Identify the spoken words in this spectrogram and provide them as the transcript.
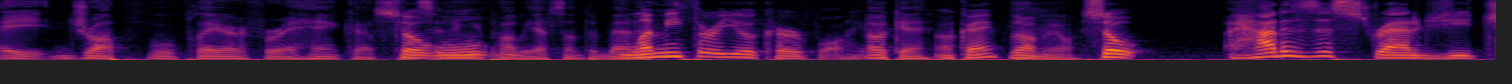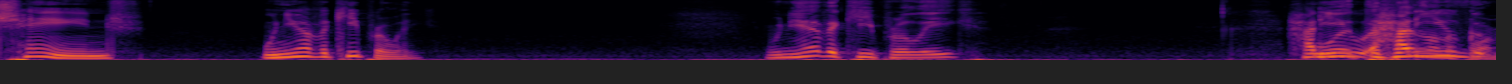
a droppable player for a handcuff. So considering you probably have something better. Let me throw you a curveball here. okay, Okay. throw me one. So, how does this strategy change when you have a keeper league? When you have a keeper league, How do Well, you how do you go,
